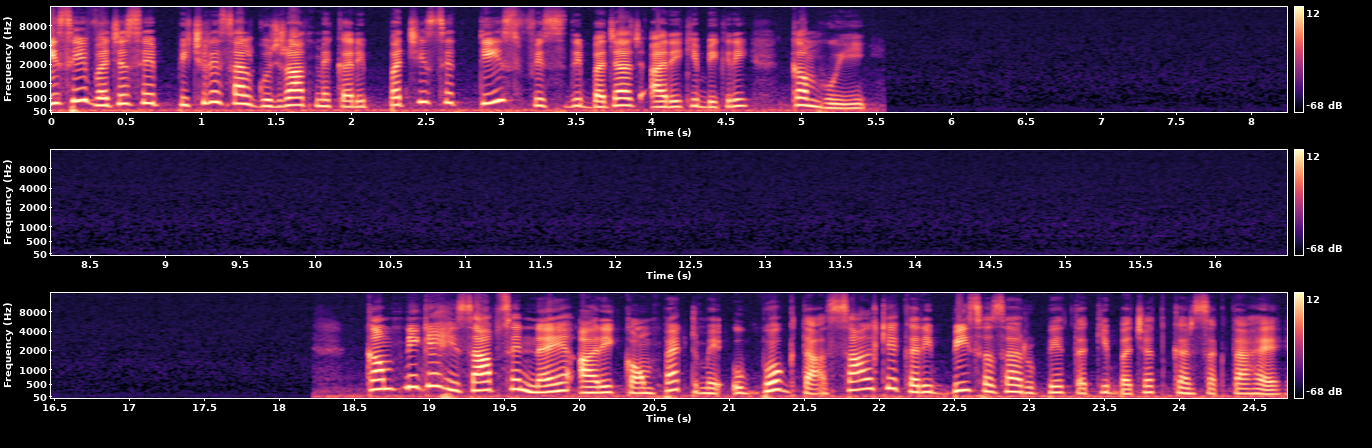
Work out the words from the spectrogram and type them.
इसी वजह से पिछले साल गुजरात में करीब 25 से 30 फ़ीसदी बजाज आरी की बिक्री कम हुई। कंपनी के हिसाब से नए आरी कॉम्पैक्ट में उपभोक्ता साल के करीब बीस हज़ार रूपए तक की बचत कर सकता है।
